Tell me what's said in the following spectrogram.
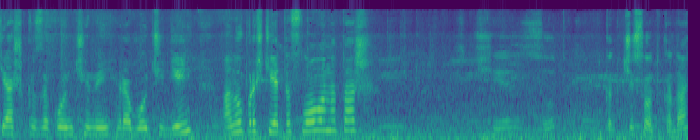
тяжко законченный рабочий день. А ну, прочти это слово, Наташ. Чезотка. Как чесотка, да?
